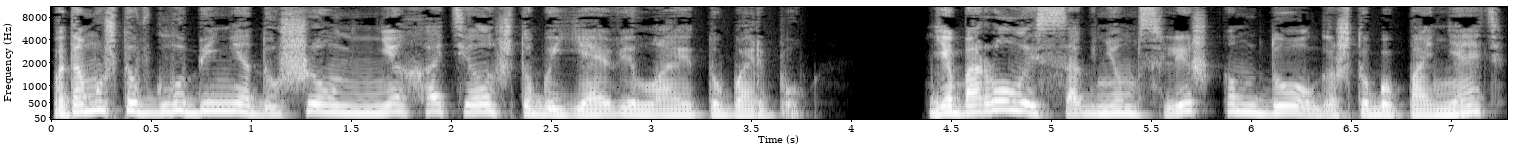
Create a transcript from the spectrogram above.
потому что в глубине души он не хотел, чтобы я вела эту борьбу. Я боролась с огнем слишком долго, чтобы понять,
